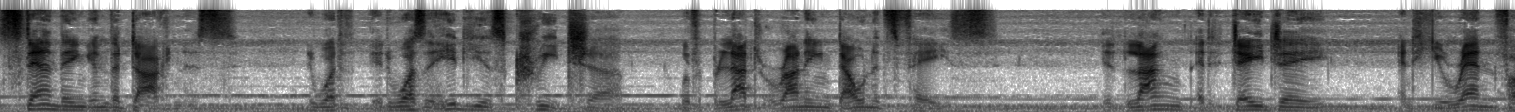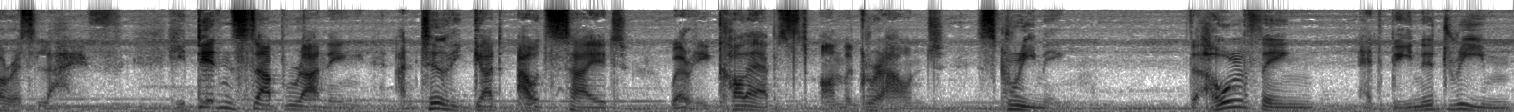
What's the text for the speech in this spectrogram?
standing in the darkness. It was, it was a hideous creature with blood running down its face. It lunged at JJ and he ran for his life. He didn't stop running until he got outside where he collapsed on the ground, screaming. The whole thing had been a dream,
